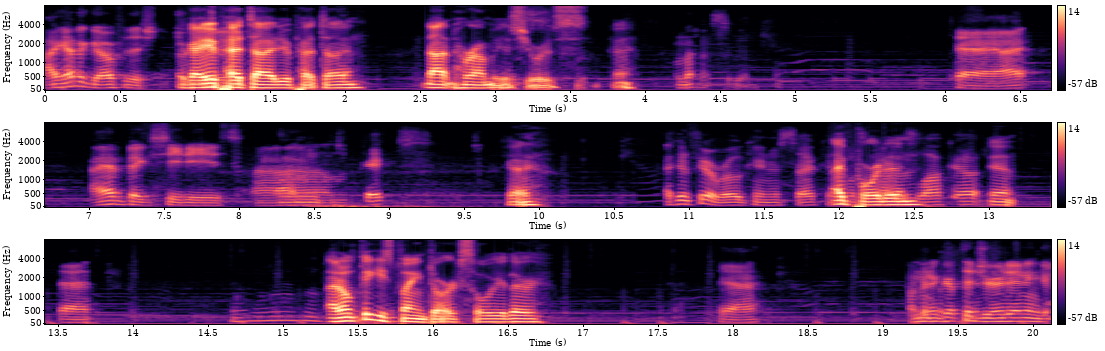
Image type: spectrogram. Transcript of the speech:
I gotta go for this. Okay, your pet died. Your pet died. Not Harami, it's yours. Okay. Okay, I I have big CDs. Um, Um, picked. Okay. I can feel Rogue here in a second. I poured Marvin's in. Lockout. Yeah. yeah, I don't think he's playing Dark Soul either. yeah. I'm gonna grip the druid in and go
